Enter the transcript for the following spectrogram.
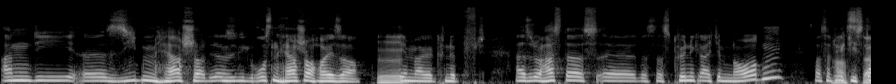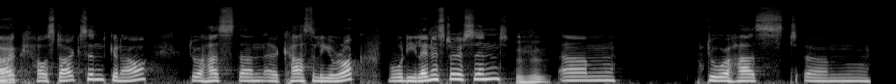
an die äh, sieben Herrscher, also die großen Herrscherhäuser Mhm. immer geknüpft. Also du hast das, äh, das, das Königreich im Norden, was natürlich Haus die Stark, Haus Stark sind, genau. Du hast dann äh, Castle Rock, wo die Lannisters sind. Mhm. Ähm, du hast ähm,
